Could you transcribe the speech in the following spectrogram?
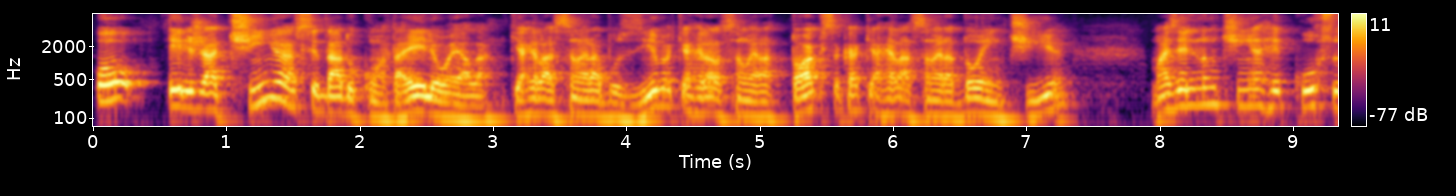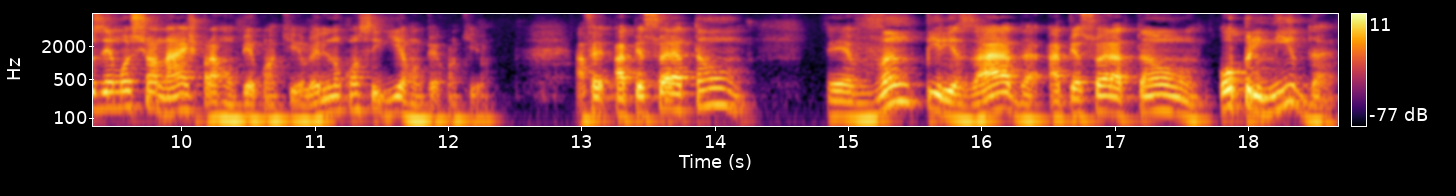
Ou ele já tinha se dado conta, ele ou ela, que a relação era abusiva, que a relação era tóxica, que a relação era doentia mas ele não tinha recursos emocionais para romper com aquilo, ele não conseguia romper com aquilo. A, a pessoa era tão é, vampirizada, a pessoa era tão oprimida,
